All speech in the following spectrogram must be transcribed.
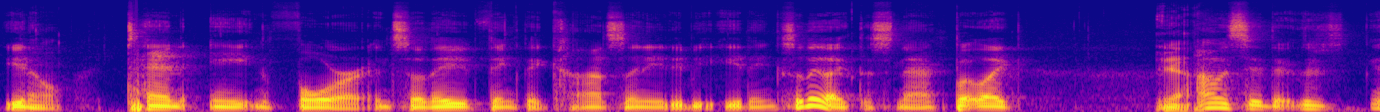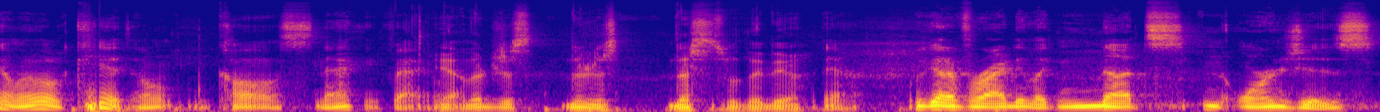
you know, 10, 8, and 4. And so they think they constantly need to be eating. So they like to snack. But like, Yeah. I would say that there's, you know, they're little kids. I don't call it a snacking family. Yeah, they're just they're just this is what they do. Yeah. We got a variety of like nuts and oranges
